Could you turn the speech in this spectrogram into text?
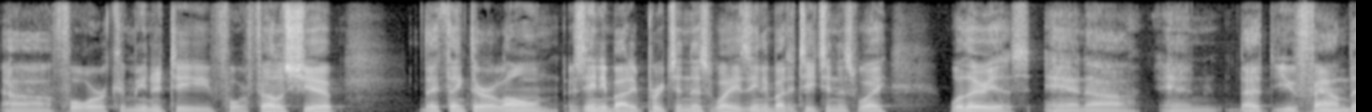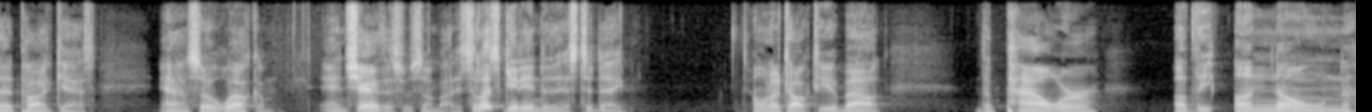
uh, for community, for fellowship. They think they're alone. Is anybody preaching this way? Is anybody teaching this way? Well, there is, and uh, and that you found that podcast. So welcome and share this with somebody. So let's get into this today. I want to talk to you about the power of the unknown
